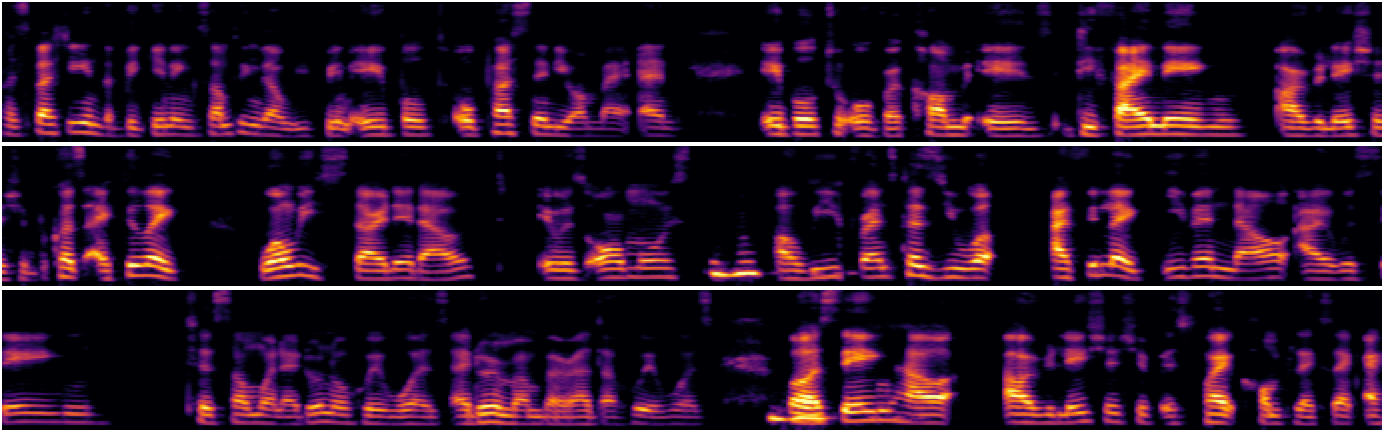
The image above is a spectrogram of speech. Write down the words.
especially in the beginning, something that we've been able to, or personally on my end, able to overcome is defining our relationship. Because I feel like when we started out, it was almost, Mhm, are we friends? Because you were, I feel like even now, I was saying to someone, I don't know who it was, I don't remember rather who it was, but I was mhm, saying how our relationship is quite complex. Like, I,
